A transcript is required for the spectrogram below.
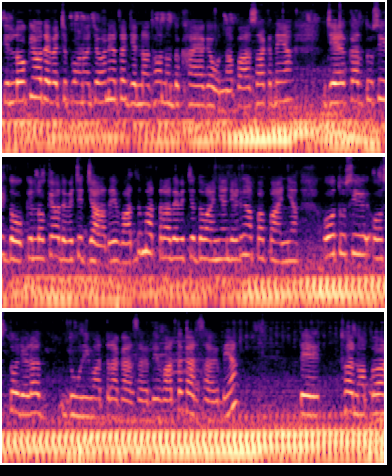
ਕਿਲੋ ਘਿਓ ਦੇ ਵਿੱਚ ਪਾਉਣਾ ਚਾਹੁੰਦੇ ਹੋ ਤਾਂ ਜਿੰਨਾ ਤੁਹਾਨੂੰ ਦਿਖਾਇਆ ਗਿਆ ਉਨਾ ਪਾ ਸਕਦੇ ਆ। ਜੇਕਰ ਤੁਸੀਂ 2 ਕਿਲੋ ਘਿਓ ਦੇ ਵਿੱਚ ਜ਼ਿਆਦਾ ਵੱਧ ਮਾਤਰਾ ਦੇ ਵਿੱਚ ਦਵਾਈਆਂ ਜਿਹੜੀਆਂ ਆਪਾਂ ਪਾਈਆਂ, ਉਹ ਤੁਸੀਂ ਉਸ ਤੋਂ ਜਿਹੜਾ ਦੂਣੀ ਮਾਤਰਾ ਕਰ ਸਕਦੇ, ਵੱਧ ਕਰ ਸਕਦੇ ਆ। ਤੇ ਤੁਹਾਨੂੰ ਆਪਾਂ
